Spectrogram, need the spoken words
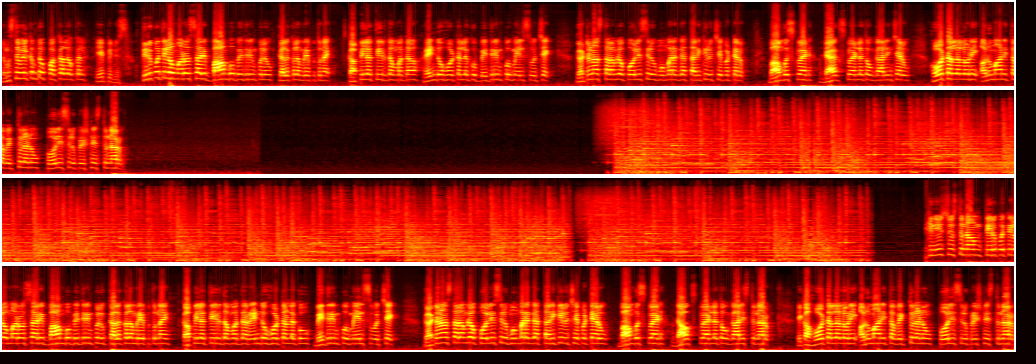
నమస్తే welcome to Pakka local AP news. తిరుపతిలో మరోసారి బాంబు బెదిరింపులు కలకలం రేపుతున్నాయి. కపిల తీర్థం వద్ద రెండు హోటళ్ళకు బెదిరింపు మెయిల్స్ వచ్చాయి. ఘటనా స్థలంలో పోలీసులు ముమ్మరంగా తనిఖీలు చేపట్టారు. బాంబు స్క్వాడ్ డాగ్ స్క్వాడ్లతో గాలించారు. హోటళ్ళలోని అనుమానిత వ్యక్తులను పోలీసులు ప్రశ్నిస్తున్నారు. న్యూస్ చూస్తున్నాం. తిరుపతిలో మరోసారి బాంబు బెదిరింపులు కలకలం రేపుతున్నాయి. కపిల తీర్థం వద్ద రెండు హోటళ్ళకు బెదిరింపు మెయిల్స్ వచ్చాయి. ఘటనా స్థలంలో పోలీసులు ముమ్మరంగా తనిఖీలు చేపట్టారు. బాంబు స్క్వాడ్ డాగ్ స్క్వాడ్లతో గాలిస్తున్నారు. ఇక హోటళ్ళలోని అనుమానిత వ్యక్తులను పోలీసులు ప్రశ్నిస్తున్నారు.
